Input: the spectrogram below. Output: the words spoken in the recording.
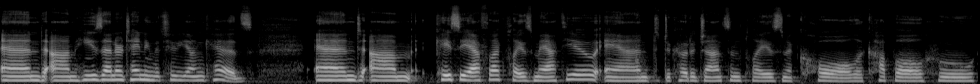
And um, he's entertaining the two young kids. And um, Casey Affleck plays Matthew, and Dakota Johnson plays Nicole, a couple who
